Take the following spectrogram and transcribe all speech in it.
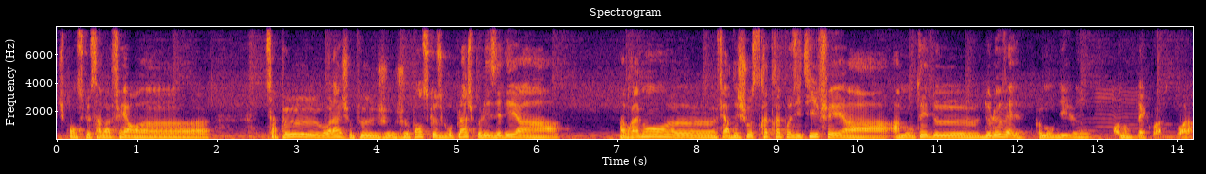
Je pense que ça va faire, euh, ça peut, voilà, je peux, je, pense que ce groupe-là, je peux les aider à, à vraiment faire des choses très très positives et à, à monter de, de, level, comme on dit en anglais, quoi. Voilà.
